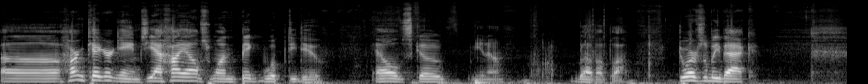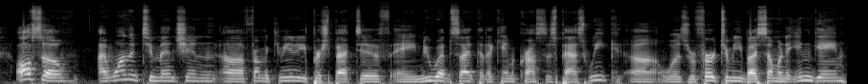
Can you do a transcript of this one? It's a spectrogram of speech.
uh, Harnkager Games. Yeah, High Elves won. Big whoop de doo. Elves go, you know, blah, blah, blah. Dwarves will be back. Also, I wanted to mention uh, from a community perspective a new website that I came across this past week uh, was referred to me by someone in game.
